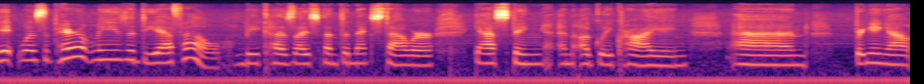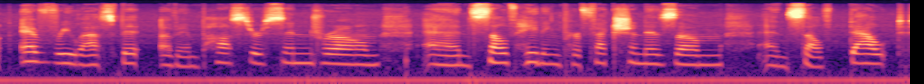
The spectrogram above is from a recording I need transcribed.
It was apparently the DFL because I spent the next hour gasping and ugly crying and bringing out every last bit of imposter syndrome and self hating perfectionism and self doubt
